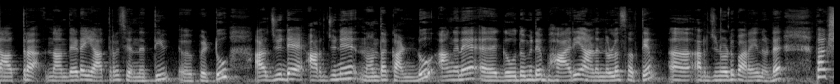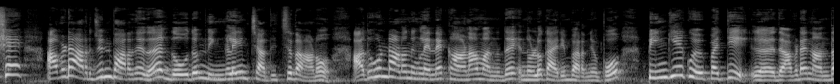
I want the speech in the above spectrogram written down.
യാത്ര നന്ദയുടെ യാത്ര ചെന്നെത്തി പെട്ടു. അർജുന്റെ അർജുനെ നന്ദ കണ്ടു. അങ്ങനെ ഗൗതമിന്റെ ഭാര്യയാണെന്നുള്ള സത്യം അർജുനോട് പറയുന്നുണ്ട്. പക്ഷേ അവിടെ അർജുൻ പറഞ്ഞത് ഗൗതം നിങ്ങളെയും ചതിച്ചതാണോ? അതുകൊണ്ടാണോ നിങ്ങൾ എന്നെ കാണാൻ വന്നത് എന്നുള്ള കാര്യം പറഞ്ഞപ്പോൾ പിങ്കിയെ പറ്റി അവിടെ നന്ദ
